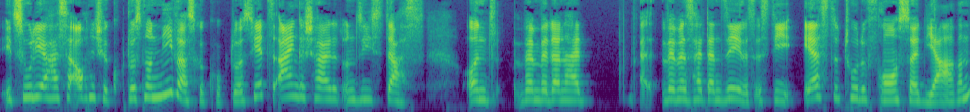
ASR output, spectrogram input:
Izulia hast du auch nicht geguckt. Du hast noch nie was geguckt. Du hast jetzt eingeschaltet und siehst das. Und wenn wir dann halt wenn wir es halt dann sehen, es ist die erste Tour de France seit Jahren.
